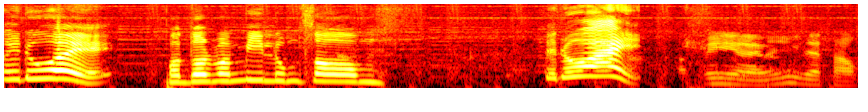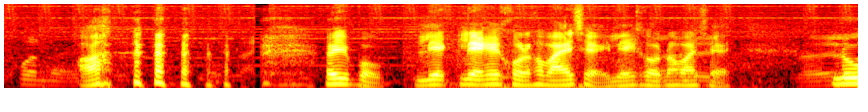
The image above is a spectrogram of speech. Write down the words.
ด้วยด้วยผมโดนมัมมี่ลุมโซมช่วยด้วยไม่มีอะไรไม่มีแต่สองคนเลยอ๋อ เฮ้ยผมเรียกเรียกให้คนเข้ามาเฉยเรียกคนเข้ามาเฉยรู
